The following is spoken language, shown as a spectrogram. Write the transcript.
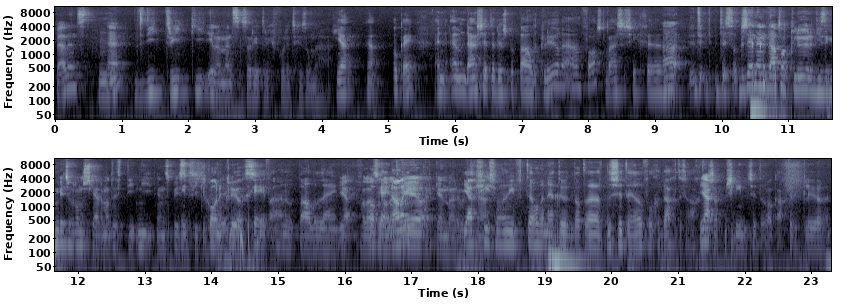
balanced. Mhm. hè. Dus die drie key elements zorgen terug voor het gezonde haar. Ja, ja, oké. En, en daar zitten dus bepaalde kleuren aan vast, waar ze zich... eh, Uh, dat- er zijn inderdaad wel kleuren die zich een beetje van onderscheiden, maar het is niet een specifieke gewoon een kleur betekenis. geven aan een bepaalde lijn. Ja, voilà, zodat nou, het ik- heel herkenbaar wordt. Ja, precies, want je vertelde net natuurlijk dat er, er zitten heel veel gedachten achter. Ja. Zag misschien zit er ook achter de kleuren.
